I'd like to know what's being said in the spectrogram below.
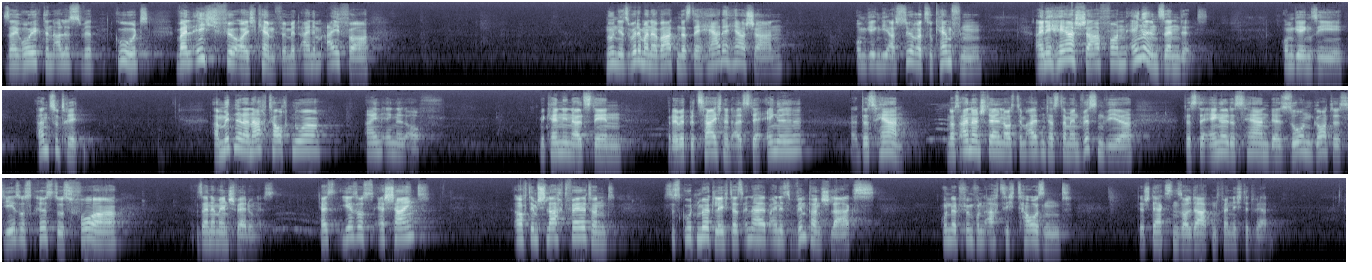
sei ruhig, denn alles wird gut, weil ich für euch kämpfe mit einem Eifer. Nun, jetzt würde man erwarten, dass der Herr der Herrscher, um gegen die Assyrer zu kämpfen, eine Herrscher von Engeln sendet, um gegen sie anzutreten. Am Mitten in der Nacht taucht nur ein Engel auf. Wir kennen ihn als den, oder er wird bezeichnet als der Engel des Herrn. Und aus anderen Stellen aus dem Alten Testament wissen wir, dass der Engel des Herrn, der Sohn Gottes, Jesus Christus, vor seiner Menschwerdung ist. Das heißt, Jesus erscheint auf dem Schlachtfeld und es ist gut möglich, dass innerhalb eines Wimpernschlags 185.000 der stärksten Soldaten vernichtet werden.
